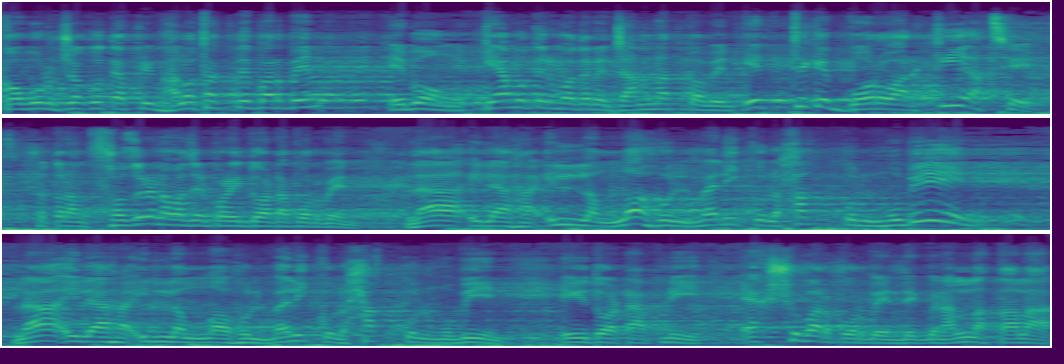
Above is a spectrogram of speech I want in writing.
কবর জগতে আপনি ভালো থাকতে পারবেন এবং কেয়ামতের ময়দানে জান্নাত পাবেন। এর থেকে বড় আর কি আছে? সুতরাং ফজরের নামাজের পরে দোয়াটা পড়বেন। লা ইলাহা ইল্লাল্লাহুল মালিকুল হাক্কুল মুবিন। লা ইলাহা ইল্লাল্লাহুল মালিকুল হাক্কুল মুবিন। এই দোয়াটা আপনি একশো বার পড়বেন, দেখবেন আল্লাহ তালা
